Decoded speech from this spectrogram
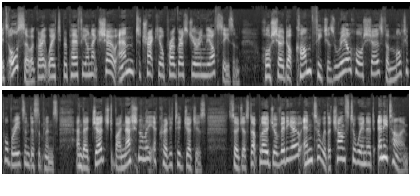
It's also a great way to prepare for your next show and to track your progress during the off season. Horseshow.com features real horse shows for multiple breeds and disciplines, and they're judged by nationally accredited judges. So just upload your video, enter with a chance to win at any time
